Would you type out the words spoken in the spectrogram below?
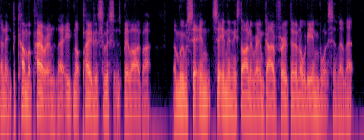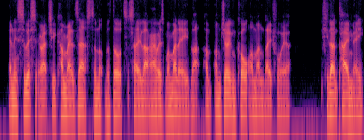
And it become apparent that he'd not paid his solicitor's bill either. And we were sitting sitting in his dining room going through doing all the invoicing and that. And his solicitor actually come round his house to knock the door to say, like, how is my money? Like, I'm, I'm due in court on Monday for you. If you don't pay me,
